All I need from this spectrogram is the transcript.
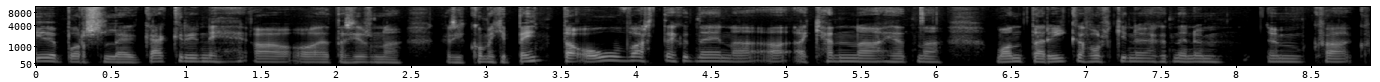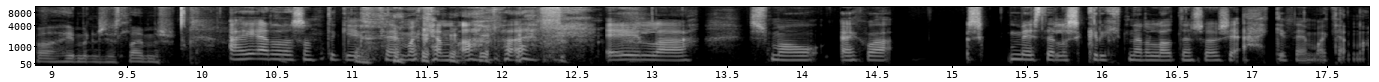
yfirborsleg gaggríni og, og þetta sé svona, kannski kom ekki beinta óvart einhvern veginn að, að kenna hérna vonda ríka fólkinu einhvern veginn um, um hvað, hvað heimurinn sé slæmur. Æ, er það samt ekki þeim að kenna. Það er eiginlega smá eitthvað mistilega skrítnar að láta eins og það sé ekki þeim að kenna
